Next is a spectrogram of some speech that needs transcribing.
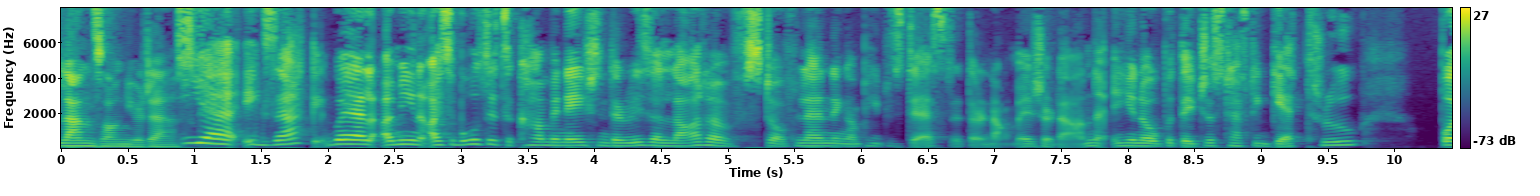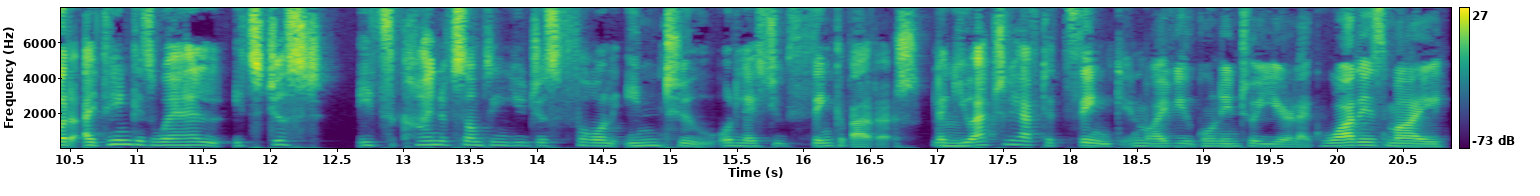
lands on your desk. Yeah, exactly. Well, I mean, I suppose it's a combination. There is a lot of stuff landing on people's desks that they're not measured on, you know, but they just have to get through. But I think as well, it's just, it's kind of something you just fall into unless you think about it. Like you actually have to think, in my view, going into a year, like, what is my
